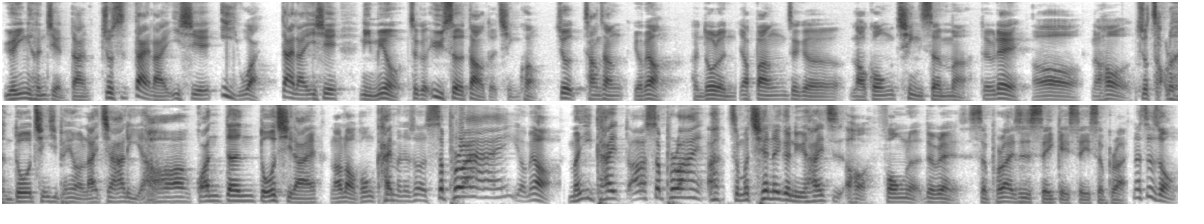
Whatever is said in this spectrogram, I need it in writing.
原因很简单，就是带来一些意外，带来一些你没有这个预设到的情况，就常常有没有？很多人要帮这个老公庆生嘛，对不对？哦，然后就找了很多亲戚朋友来家里啊，关灯躲起来。然后老公开门的时候，surprise，有没有？门一开啊，surprise 啊，怎么牵了一个女孩子？哦，疯了，对不对？surprise 是谁给谁 surprise？那这种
